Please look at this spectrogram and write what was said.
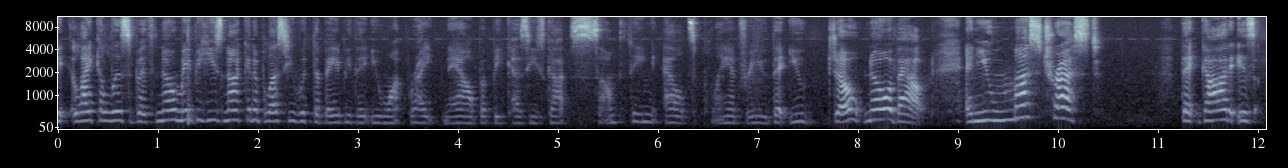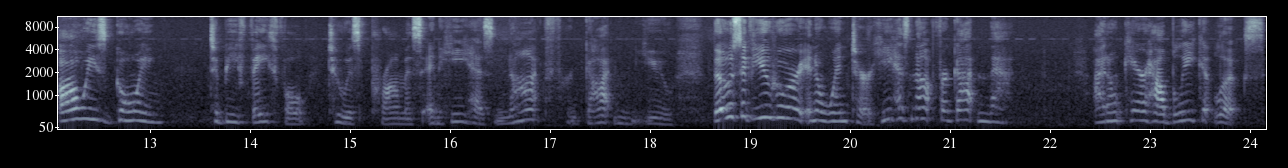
It, like Elizabeth, no, maybe he's not going to bless you with the baby that you want right now, but because he's got something else planned for you that you don't know about. And you must trust that God is always going to be faithful to his promise, and he has not forgotten you. Those of you who are in a winter, he has not forgotten that. I don't care how bleak it looks,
